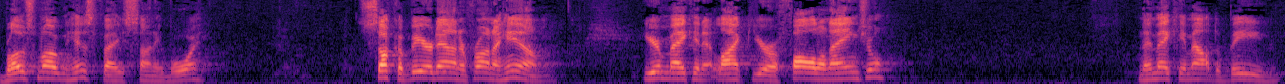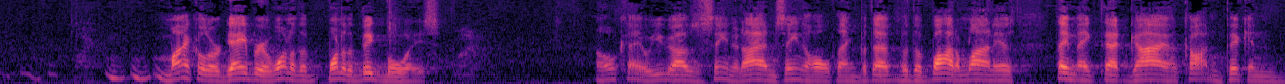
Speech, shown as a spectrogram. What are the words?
Blow smoke in his face, sonny boy. Suck a beer down in front of him. You're making it like you're a fallen angel. They make him out to be Michael or Gabriel, one of the one of the big boys. Okay, well you guys have seen it. I hadn't seen the whole thing, but that, but the bottom line is they make that guy a cotton picking,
